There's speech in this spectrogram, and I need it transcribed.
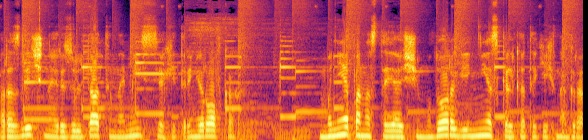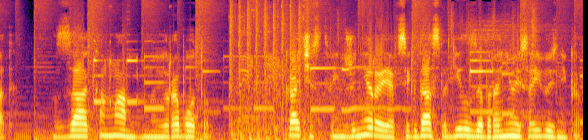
различные результаты на миссиях и тренировках. Мне по-настоящему дороги несколько таких наград за командную работу. Качестве инженера я всегда следил за броней союзников,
